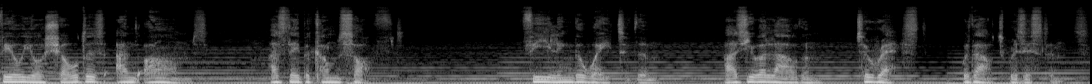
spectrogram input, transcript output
Feel your shoulders and arms as they become soft, feeling the weight of them as you allow them to rest without resistance.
